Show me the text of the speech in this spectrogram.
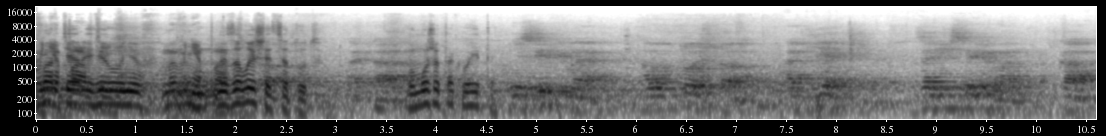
вне Партія партии. регіонів Ми вне не партії. залишиться тут. Бо може так вийти. Действительно, а вот то, что объект зарегистрирован как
